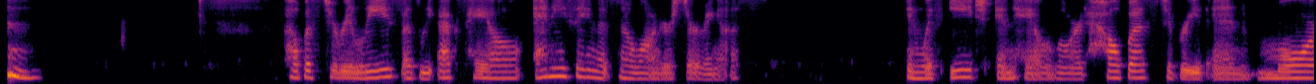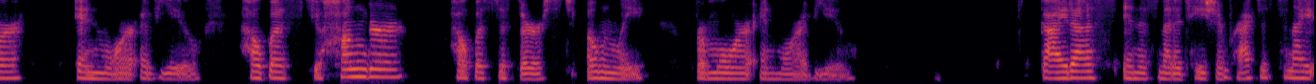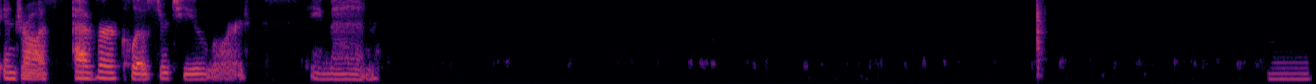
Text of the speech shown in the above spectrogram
Help us to release as we exhale anything that's no longer serving us. And with each inhale, Lord, help us to breathe in more and more of you. Help us to hunger, help us to thirst only for more and more of you. Guide us in this meditation practice tonight and draw us ever closer to you, Lord. Amen. Mm.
